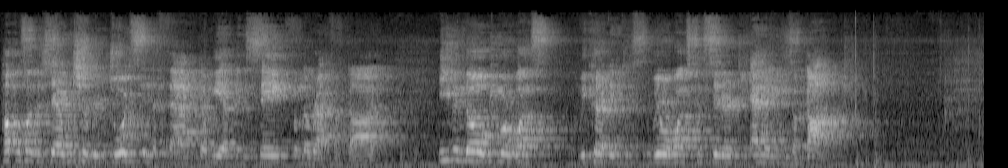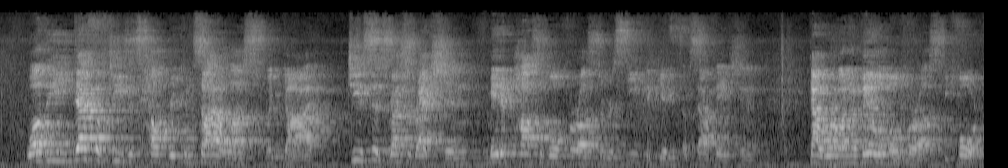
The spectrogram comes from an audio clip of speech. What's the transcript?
help us understand we should rejoice in the fact that we have been saved from the wrath of God, even though we were once we could have been, we were once considered the enemies of God. While the death of Jesus helped reconcile us with God, Jesus' resurrection made it possible for us to receive the gift of salvation that were unavailable for us before.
